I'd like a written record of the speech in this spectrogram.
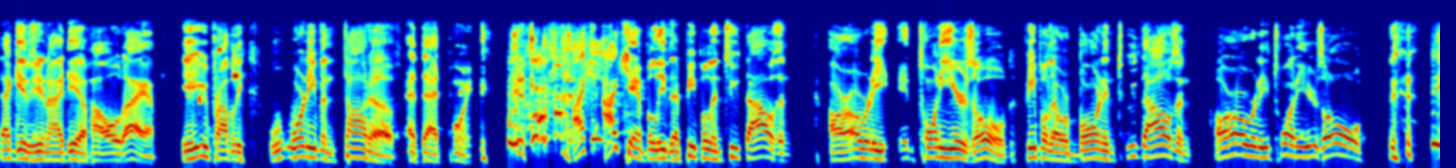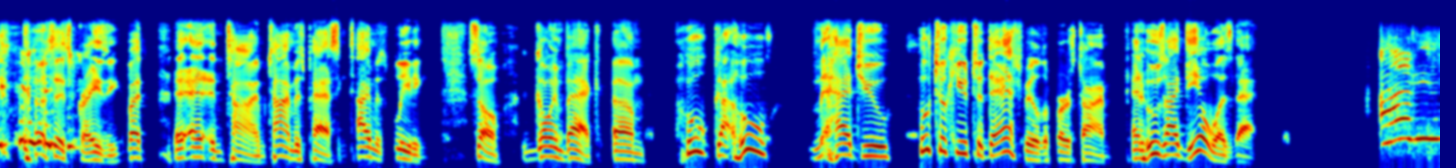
that gives you an idea of how old I am. You, probably weren't even thought of at that point. I, I can't believe that people in 2000 are already 20 years old. People that were born in 2000 are already 20 years old. it's crazy. But in time, time is passing, time is fleeting. So going back, um, who got who had you? Who took you to Nashville the first time, and whose idea was that? Um,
